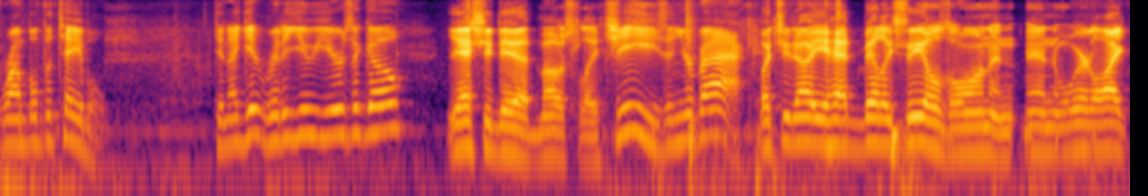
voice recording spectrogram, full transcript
Rumble the table. Didn't I get rid of you years ago? Yes, you did mostly. Jeez, and you're back. But you know, you had Billy Seals on, and and we're like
